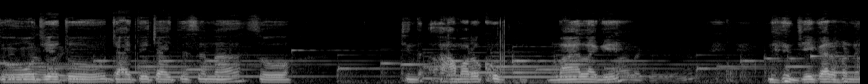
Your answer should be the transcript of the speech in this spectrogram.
তো যেহেতু যাইতে চাইতেছে না সো চিন্তা আমারও খুব মায়া লাগে। হ্যাঁ? যে কারণে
